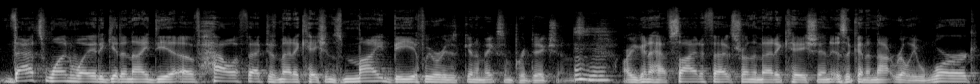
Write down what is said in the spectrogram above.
that's one way to get an idea of how effective medications might be if we were just going to make some predictions. Mm-hmm. Are you going to have side effects from the medication? Is it going to not really work?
